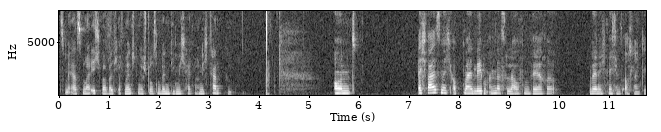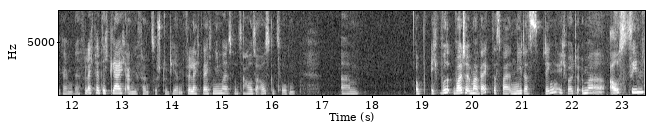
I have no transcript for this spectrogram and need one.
zum ersten Mal ich war, weil ich auf Menschen gestoßen bin, die mich halt noch nicht kannten. Und ich weiß nicht, ob mein Leben anders verlaufen wäre, wenn ich nicht ins Ausland gegangen wäre. Vielleicht hätte ich gleich angefangen zu studieren. Vielleicht wäre ich niemals von zu Hause ausgezogen. Ähm, ob, ich wollte immer weg, das war nie das Ding. Ich wollte immer ausziehen.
